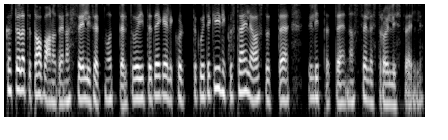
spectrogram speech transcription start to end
kas te olete tabanud ennast selliselt mõttelt või te tegelikult, kui te kliinikust välja astute, lülitate ennast sellest rollist välja?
